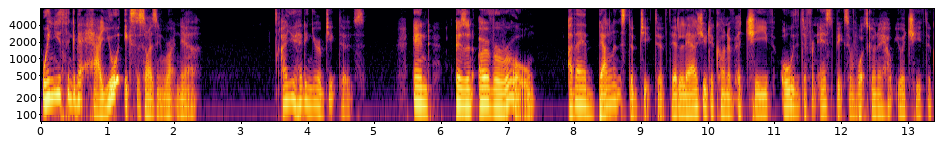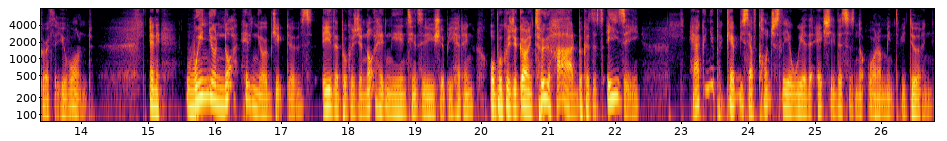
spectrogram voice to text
when you think about how you're exercising right now, are you hitting your objectives? And as an overall, are they a balanced objective that allows you to kind of achieve all the different aspects of what's going to help you achieve the growth that you want? And when you're not hitting your objectives, either because you're not hitting the intensity you should be hitting, or because you're going too hard because it's easy, how can you keep yourself consciously aware that actually this is not what I'm meant to be doing?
